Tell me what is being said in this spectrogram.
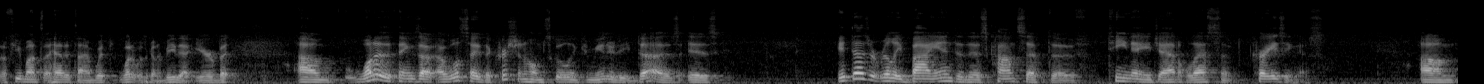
a few months ahead of time which, what it was going to be that year. But um, one of the things I, I will say the Christian homeschooling community does is it doesn't really buy into this concept of teenage adolescent craziness. Um,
